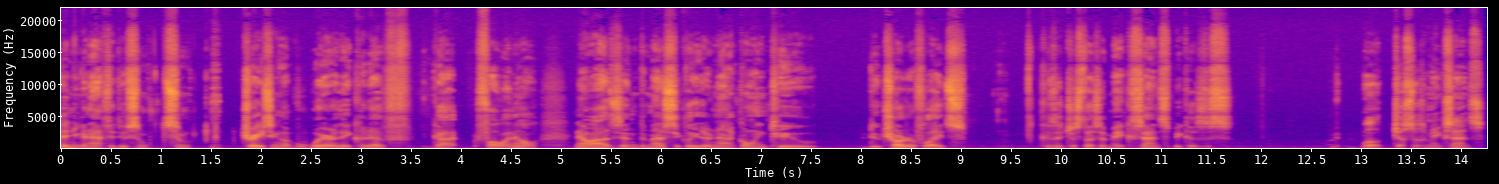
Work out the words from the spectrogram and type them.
then you're going to have to do some some tracing of where they could have got fallen ill. Now, odds and domestically, they're not going to do charter flights because it just doesn't make sense. Because well, it just doesn't make sense.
